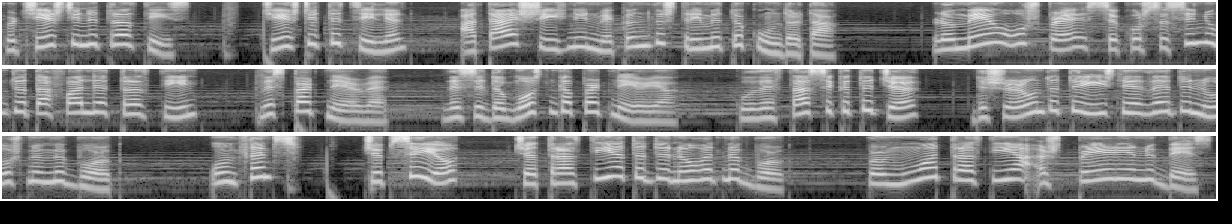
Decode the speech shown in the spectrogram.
për çështjen e tradhtisë, çështje të cilën ata e shihnin me këndvështrime të kundërta. Romeo u shpreh se kurrsesi nuk do ta falte tradhtinë mes partnerëve dhe sidomos nga partnerja, ku dhe tha se këtë gjë dëshironte të ishte edhe e dënueshme me burg. Unë them që pse jo, që tradhtia të dënohet me burg. Për mua tradhtia është prerje në besë.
